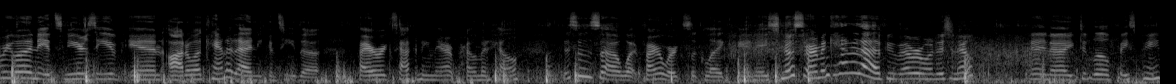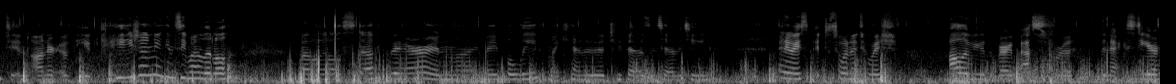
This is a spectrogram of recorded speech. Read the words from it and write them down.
everyone. It's New Year's Eve in Ottawa, Canada, and you can see the fireworks happening there at Parliament Hill. This is uh, what fireworks look like in a snowstorm in Canada, if you've ever wanted to know. And uh, I did a little face paint in honor of the occasion. You can see my little my little stuff there and my maple leaf, my Canada 2017. Anyways, I just wanted to wish all of you the very best for the next year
